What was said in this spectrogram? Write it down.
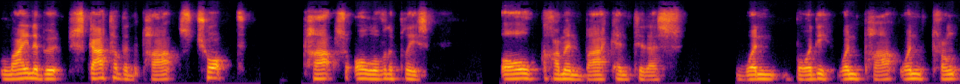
lying about, scattered in parts, chopped parts all over the place, all coming back into this one body, one part, one trunk.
